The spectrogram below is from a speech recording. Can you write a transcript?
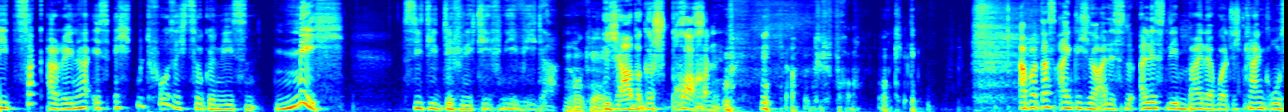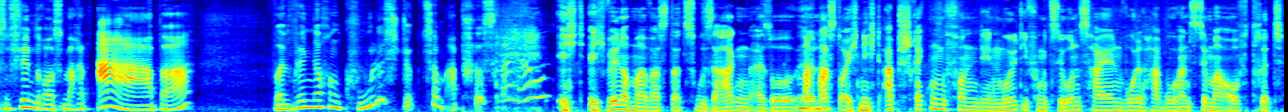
Die Zack Arena ist echt mit Vorsicht zu genießen. Mich sieht die definitiv nie wieder. Okay. Ich habe gesprochen. Ich habe gesprochen. Okay. Aber das eigentlich nur alles, alles nebenbei, da wollte ich keinen großen Film draus machen. Aber wollen wir noch ein cooles Stück zum Abschluss reinhauen? Ich, ich will noch mal was dazu sagen. Also äh, lasst euch nicht abschrecken von den Multifunktionshallen, wo, wo Hans Zimmer auftritt.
